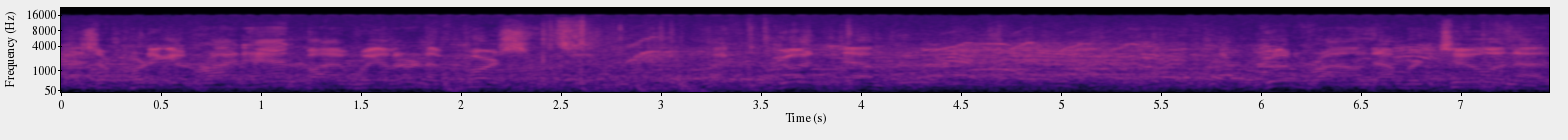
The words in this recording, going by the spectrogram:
There's a pretty good right hand by Wheeler, and of course, a good, um, good round number two and a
